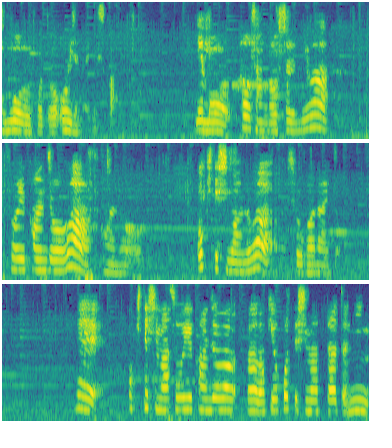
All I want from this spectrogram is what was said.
思うこと多いじゃないですか。でも、カオさんがおっしゃるには、そういう感情は、あの、起きてしまうのはしょうがないと。で、起きてしまうそういう感情が湧き起こってしまった後に、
